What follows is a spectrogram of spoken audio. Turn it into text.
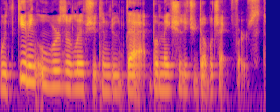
with getting Ubers or Lyfts, you can do that, but make sure that you double check first.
